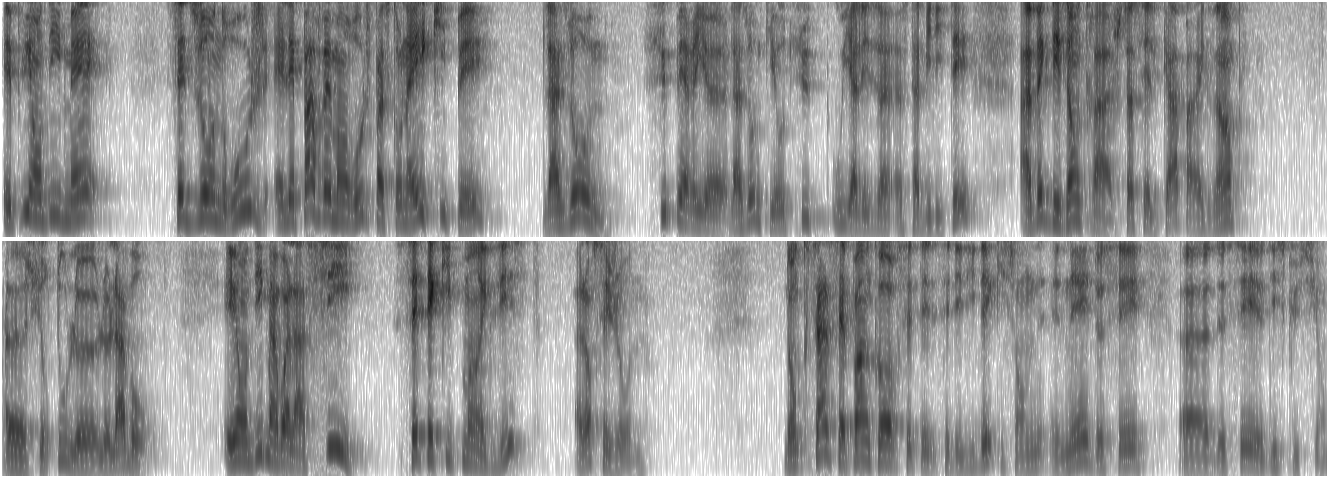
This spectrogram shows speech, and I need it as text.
et puis on dit, mais cette zone rouge, elle n'est pas vraiment rouge parce qu'on a équipé la zone supérieure, la zone qui est au-dessus où il y a les instabilités, avec des ancrages. Ça, c'est le cas, par exemple, euh, sur tout le, le laveau. Et on dit, ben voilà, si cet équipement existe, alors c'est jaune. Donc ça, c'est pas encore, c'est des, idées qui sont nées de ces, euh, de ces discussions.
